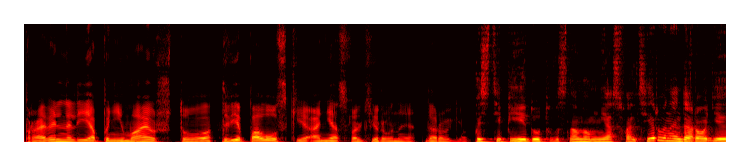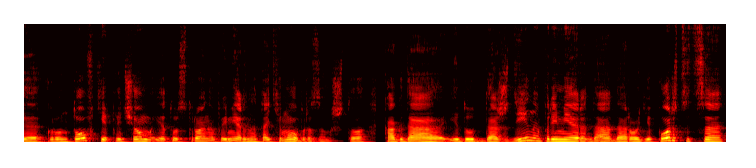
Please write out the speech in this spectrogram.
Правильно ли я понимаю, что две полоски, а не асфальтированные дороги? По степи идут в основном не асфальтированные дороги, грунтовки, причем это устроено примерно таким образом, что когда идут дожди, например, да, дороги портятся,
